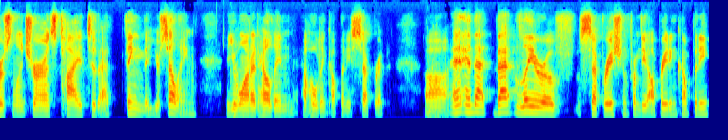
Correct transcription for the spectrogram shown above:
personal insurance tied to that thing that you're selling. You want it held in a holding company separate. Uh, and, and that that layer of separation from the operating company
